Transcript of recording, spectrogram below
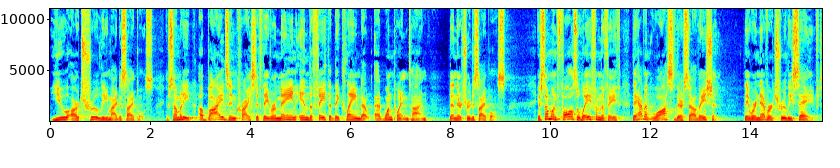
you are truly my disciples. If somebody abides in Christ, if they remain in the faith that they claimed at, at one point in time, then they're true disciples. If someone falls away from the faith, they haven't lost their salvation. They were never truly saved.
